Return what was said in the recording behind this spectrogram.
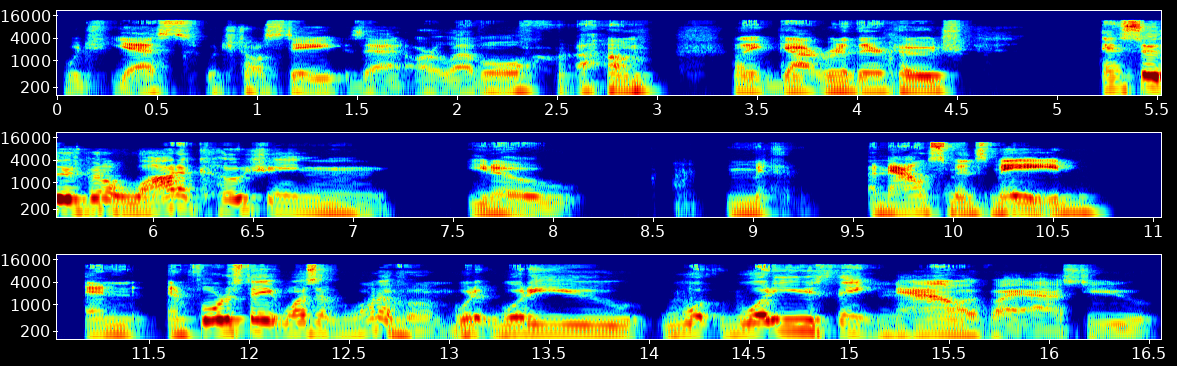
which yes wichita state is at our level. Um like got rid of their coach and so there's been a lot of coaching, you know, m- announcements made, and and Florida State wasn't one of them. What what do you what what do you think now? If I asked you,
